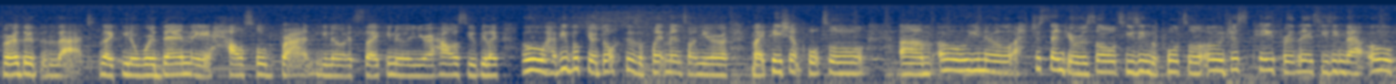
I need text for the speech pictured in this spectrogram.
further than that, like, you know, we're then a household brand, you know, it's like, you know, in your house, you'll be like, oh, have you booked your doctor's appointments on your My Patient portal? Um, oh, you know, just send your results using the portal. Oh, just pay for this using that. Oh,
